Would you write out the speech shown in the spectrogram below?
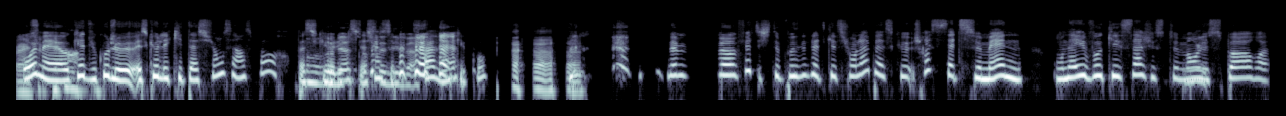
Ben, ouais, mais ok, du coup, le... est-ce que l'équitation, c'est un sport? Parce On que l'équitation, ce c'est débat. pas avec Echo. Non, mais en fait, je te posais cette question-là parce que je crois que cette semaine, on a évoqué ça justement, le sport, euh,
